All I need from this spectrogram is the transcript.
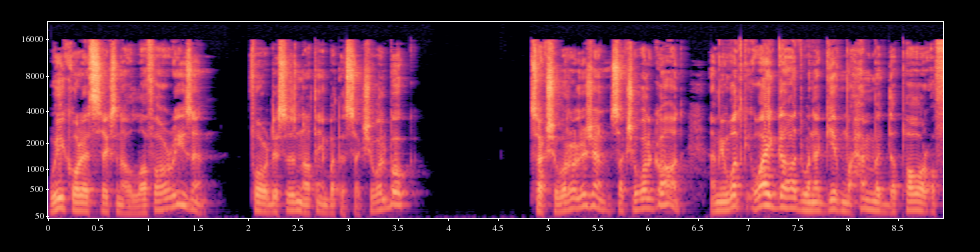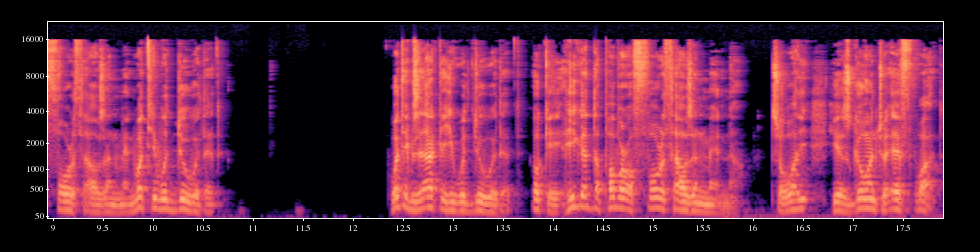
We call it Sex and Allah for a reason, for this is nothing but a sexual book. Sexual religion, sexual God. I mean, what? why God want to give Muhammad the power of 4,000 men? What he would do with it? What exactly he would do with it? Okay, he got the power of 4,000 men now. So what he, is going to F what?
